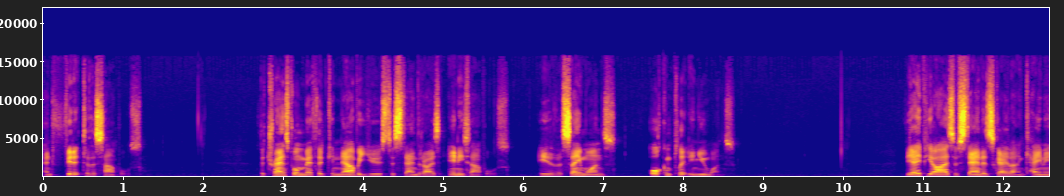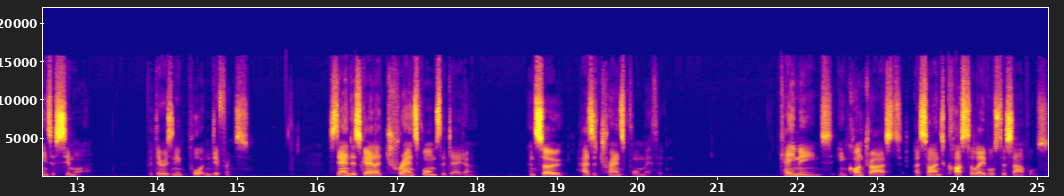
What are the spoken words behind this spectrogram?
and fit it to the samples. The transform method can now be used to standardize any samples, either the same ones or completely new ones. The APIs of standard scaler and k-means are similar, but there is an important difference. Standard scaler transforms the data, and so has a transform method. K-means, in contrast, assigns cluster labels to samples,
